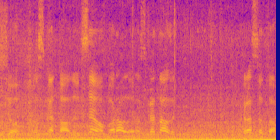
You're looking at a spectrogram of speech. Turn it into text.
Все, розкатали. Все обирали, розкатали. Красота.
